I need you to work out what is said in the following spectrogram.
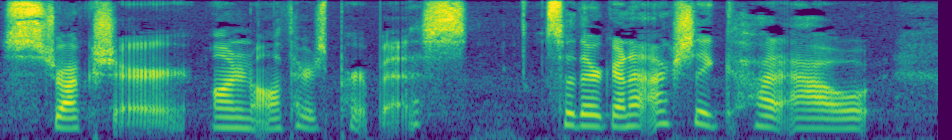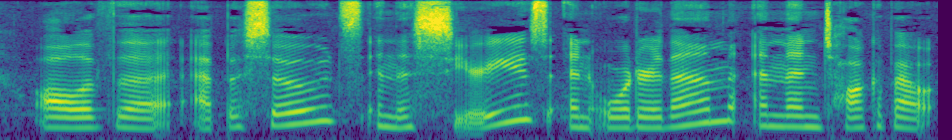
structure on an author's purpose. So they're going to actually cut out all of the episodes in this series and order them and then talk about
